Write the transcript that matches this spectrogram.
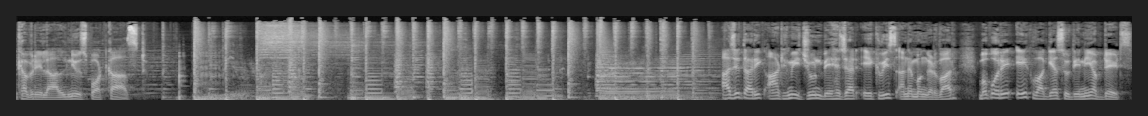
ખબરીલાલ ન્યૂઝ પોડકાસ્ટ. આજે તારીખ આઠમી જૂન બે હજાર એકવીસ અને મંગળવાર બપોરે એક વાગ્યા સુધીની અપડેટ્સ.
